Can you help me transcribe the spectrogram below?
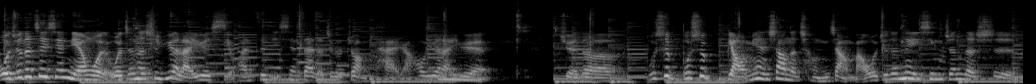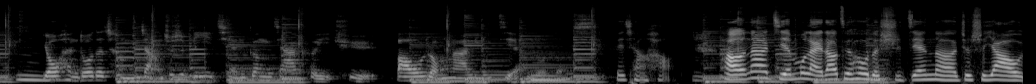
我觉得这些年我我真的是越来越喜欢自己现在的这个状态，然后越来越觉得不是不是表面上的成长吧，我觉得内心真的是嗯有很多的成长，就是比以前更加可以去包容啊，理解很多东西。非常好。好，那节目来到最后的时间呢，就是要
